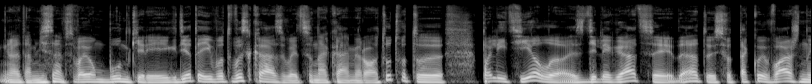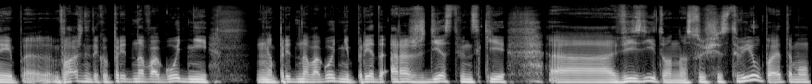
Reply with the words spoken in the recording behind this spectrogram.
э, там, не знаю, в своем бункере и где-то и вот высказывается на камеру, а тут вот э, полетел с делегацией, да, то есть вот такой важный, важный важный такой предновогодний предновогодний, предрождественский э, визит он осуществил, поэтому,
